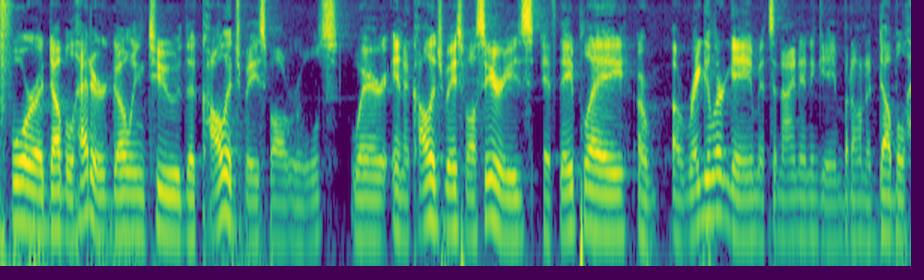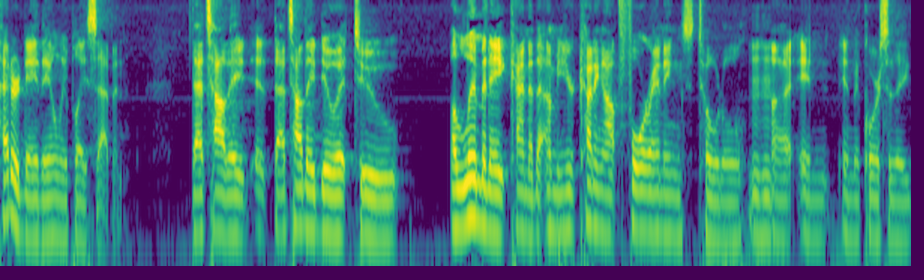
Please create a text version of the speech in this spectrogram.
for a doubleheader going to the college baseball rules, where in a college baseball series, if they play a, a regular game, it's a nine inning game, but on a doubleheader day, they only play seven. That's how they. That's how they do it to eliminate kind of the. I mean, you're cutting out four innings total uh, in in the course of the,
